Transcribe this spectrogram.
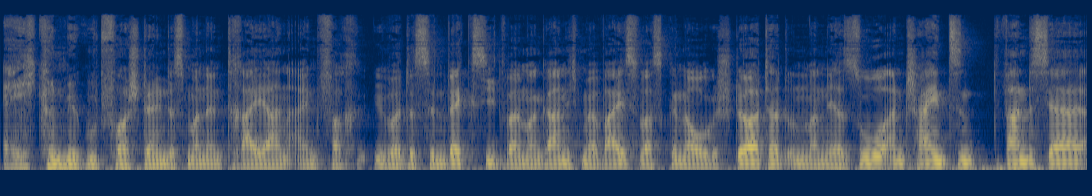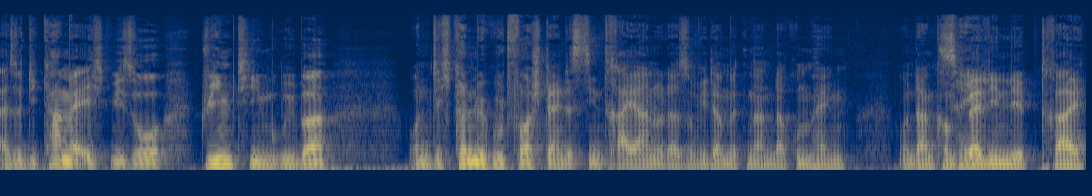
Ey, ich könnte mir gut vorstellen, dass man in drei Jahren einfach über das hinweg sieht, weil man gar nicht mehr weiß, was genau gestört hat und man ja so, anscheinend sind, waren das ja, also die kamen ja echt wie so Dream Team rüber. Und ich könnte mir gut vorstellen, dass die in drei Jahren oder so wieder miteinander rumhängen. Und dann kommt Safe. Berlin lebt drei.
